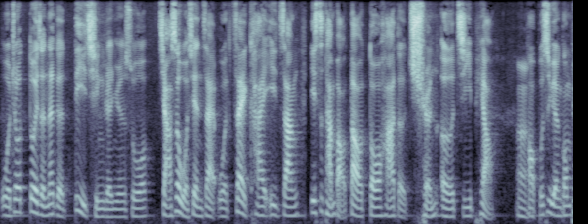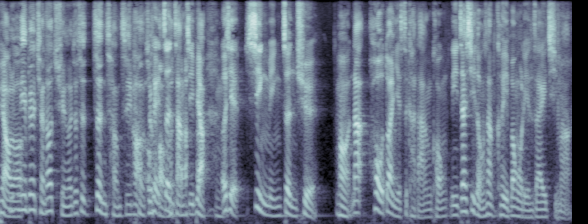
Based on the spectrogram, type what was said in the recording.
我就对着那个地勤人员说：“假设我现在我再开一张伊斯坦堡到多哈的全额机票，嗯，好、不是员工票喽你也，不用强调全额，就是正常机票好就好了。，OK，正常机票，而且姓名正确，好、嗯那后段也是卡达航空，你在系统上可以帮我连在一起吗？”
